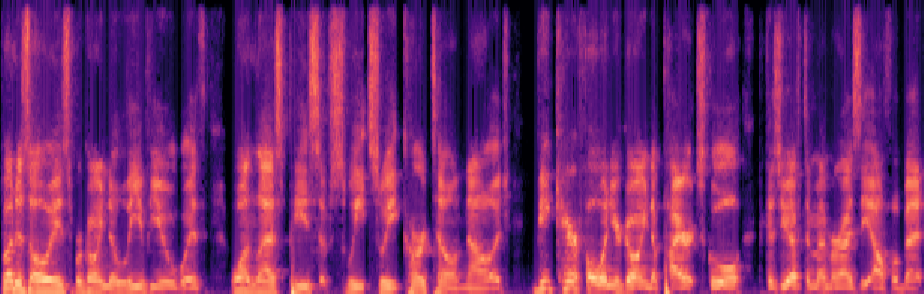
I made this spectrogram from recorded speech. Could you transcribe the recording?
But as always, we're going to leave you with one last piece of sweet, sweet cartel knowledge be careful when you're going to pirate school because you have to memorize the alphabet,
